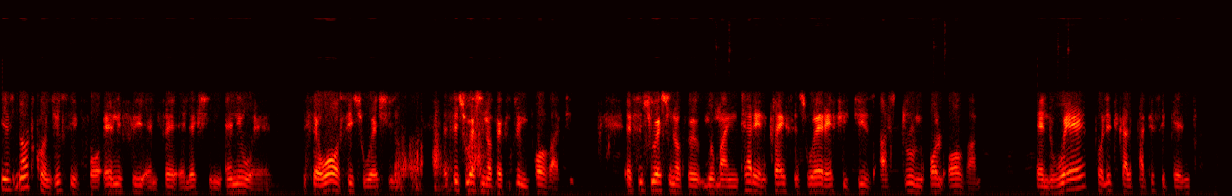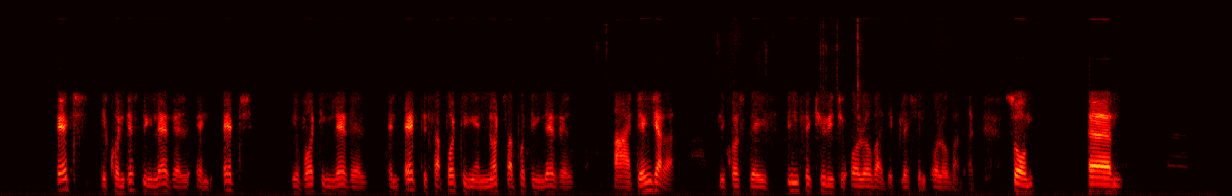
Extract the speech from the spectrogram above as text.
is not conducive for any free and fair election anywhere. It's a war situation, a situation of extreme poverty, a situation of a humanitarian crisis where refugees are strewn all over, and where political participants at the contesting level and at the voting level and at the supporting and not supporting level are dangerous because there is insecurity all over the place and all over that. So, um,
